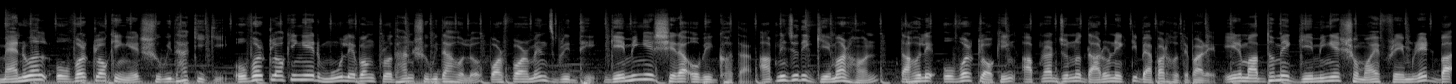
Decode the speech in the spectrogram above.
ম্যানুয়াল ওভারক্লকিং এর সুবিধা কি কি? ওভারক্লকিং এর মূল এবং প্রধান সুবিধা হলো পারফরম্যান্স বৃদ্ধি গেমিং এর সেরা অভিজ্ঞতা। আপনি যদি গেমার হন, তাহলে ওভারক্লকিং আপনার জন্য দারুণ একটি ব্যাপার হতে পারে। এর মাধ্যমে গেমিং এর সময় ফ্রেম রেট বা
